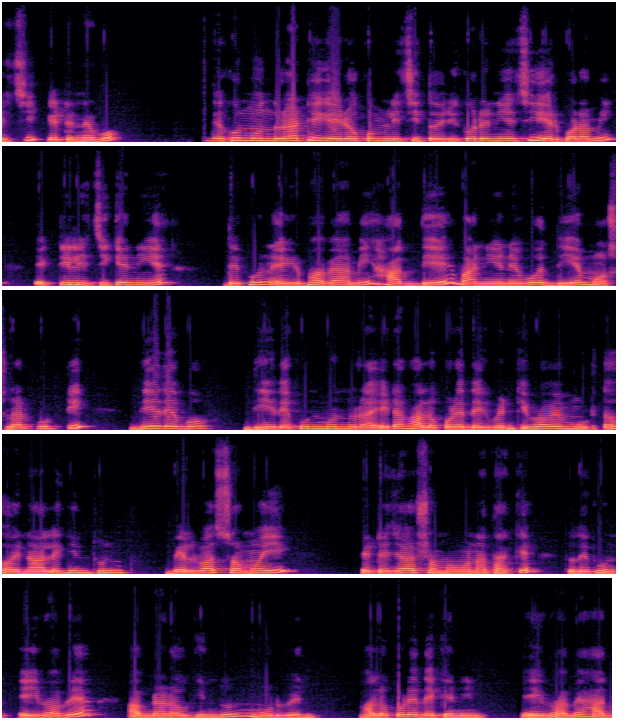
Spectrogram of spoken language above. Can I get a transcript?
লিচি কেটে নেব। দেখুন বন্ধুরা, ঠিক এইরকম লিচি তৈরি করে নিয়েছি। এরপর আমি একটি লিচিকে নিয়ে দেখুন, এইভাবে আমি হাত দিয়ে বানিয়ে নেব, দিয়ে মশলার পুরটি দিয়ে দেব। দিয়ে দেখুন বন্ধুরা, এটা ভালো করে দেখবেন কীভাবে মুড়তে হয়, নাহলে কিন্তু বেলবার সময়ই ফেটে যাওয়ার সম্ভাবনা থাকে। তো দেখুন, এইভাবে আপনারাও কিন্তু মুড়বেন। ভালো করে দেখে নিন। এইভাবে হাত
